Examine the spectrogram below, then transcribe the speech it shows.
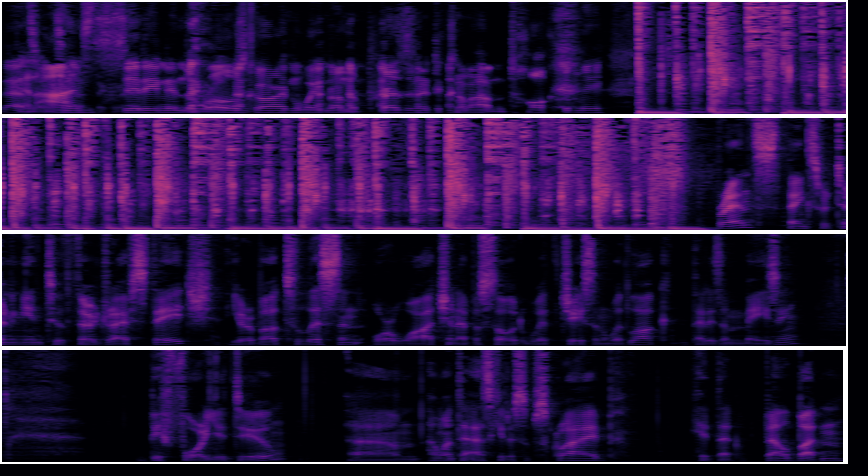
That's and I'm man. sitting in the rose garden waiting on the president to come out and talk to me. Friends, thanks for tuning in to Third Drive Stage. You're about to listen or watch an episode with Jason Whitlock. That is amazing. Before you do, um, I want to ask you to subscribe, hit that bell button,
